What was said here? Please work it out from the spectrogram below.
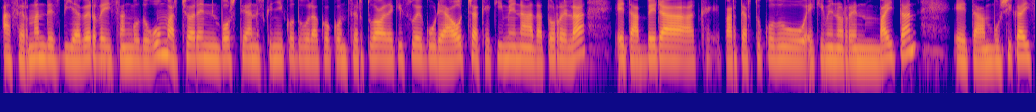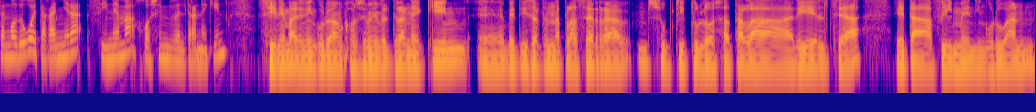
a Fernandez Villaverde izango dugu, martxoaren bostean eskeniko duelako kontzertua, badekizue gure ahotsak ekimena datorrela, eta berak parte hartuko du ekimen horren baitan, eta musika izango dugu, eta gainera, zinema Josemi Beltranekin. Zinemaren inguruan Josemi Beltranekin, e, beti izaten da plazerra subtitulos atalari heltzea, eta filmen inguruan,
